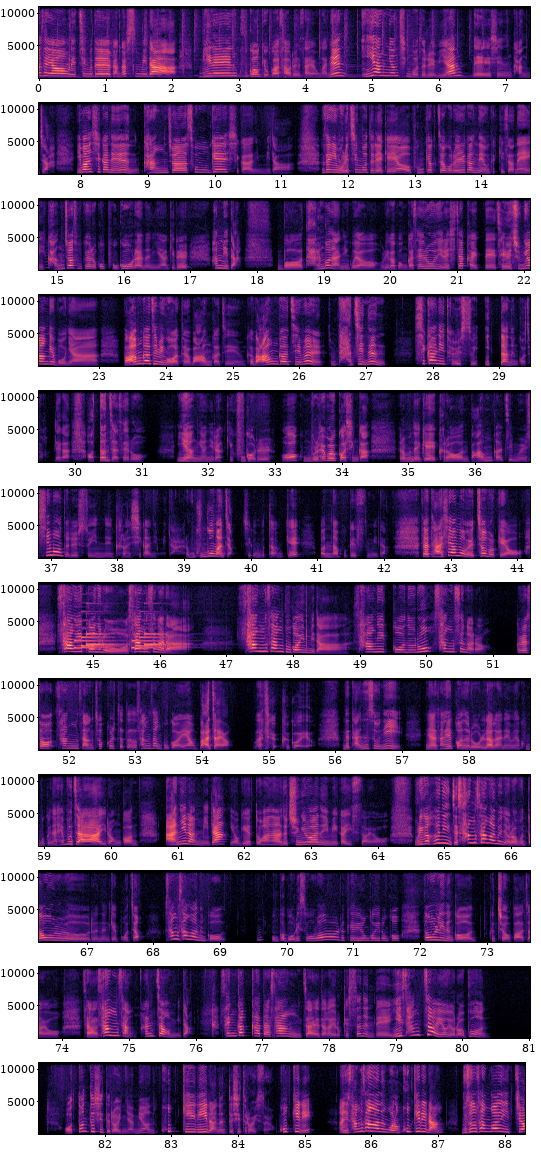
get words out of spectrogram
안녕하세요. 우리 친구들 반갑습니다. 미래엔 국어 교과서를 사용하는 2학년 친구들을 위한 내신 강좌. 이번 시간은 강좌 소개 시간입니다. 선생님, 우리 친구들에게요. 본격적으로 1강 내용 듣기 전에 이 강좌 소개를 꼭 보고 오라는 이야기를 합니다. 뭐 다른 건 아니고요. 우리가 뭔가 새로운 일을 시작할 때 제일 중요한 게 뭐냐? 마음가짐인 것 같아요. 마음가짐. 그 마음가짐을 좀 다지는 시간이 될 수 있다는 거죠. 내가 어떤 자세로 2학년 1학기 국어를 어, 공부를 해볼 것인가. 여러분에게 그런 마음가짐을 심어드릴 수 있는 그런 시간입니다. 여러분 궁금하죠? 지금부터 함께 만나보겠습니다. 자, 다시 한번 외쳐볼게요. 상위권으로 상승하라. 상상 국어입니다. 상위권으로 상승하라. 그래서 상상, 첫 글자 따서 상상 국어예요? 맞아요. 맞아요. 그거예요. 근데 단순히 그냥 상위권으로 올라가는 그냥 공부 그냥 해보자 이런 건 아니랍니다. 여기에 또 하나 아주 중요한 의미가 있어요. 우리가 흔히 이제 상상하면 여러분 떠오르는 게 뭐죠? 상상하는 거 음? 뭔가 머릿속으로 어, 이렇게 이런 거 이런 거 떠올리는 건 그쵸 맞아요. 자 상상 한자어입니다. 생각하다 상자에다가 이렇게 쓰는데 이 상자예요 여러분. 어떤 뜻이 들어있냐면 코끼리라는 뜻이 들어있어요. 코끼리? 아니 상상하는 거랑 코끼리랑 무슨 상관이 있죠?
